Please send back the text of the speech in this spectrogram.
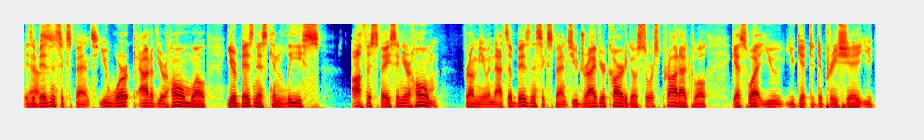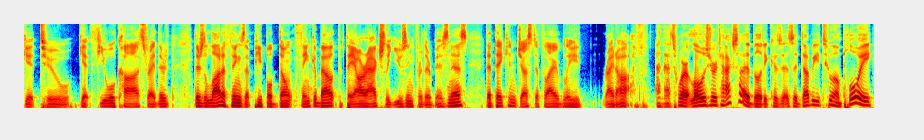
is yes. a business expense. You work out of your home well your business can lease office space in your home from you and that's a business expense. You drive your car to go source product. Well guess what? You you get to depreciate. You get to get fuel costs right? There's there's a lot of things that people don't think about that they are actually using for their business that they can justifiably write off. And that's where it lowers your tax liability because as a W 2 employee,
